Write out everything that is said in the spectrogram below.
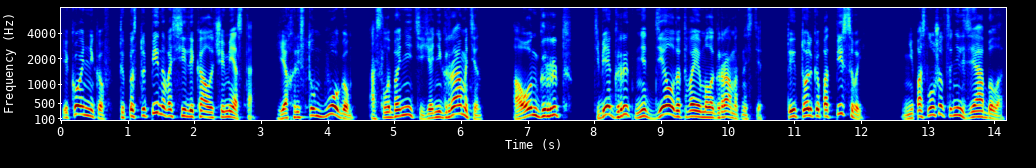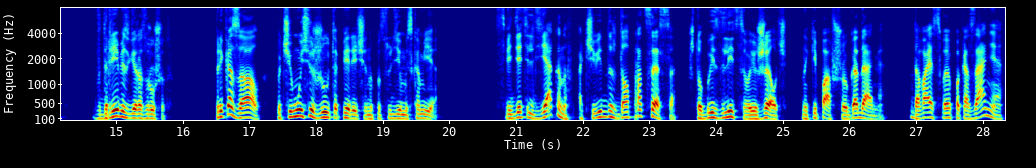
«Иконников, ты поступи на Василия Калыча место. Я Христом Богом, а слабоните, я не грамотен. А он грыт. Тебе, грыт, нет дела до твоей малограмотности. Ты только подписывай. Не послушаться нельзя было. В дребезги разрушат. Приказал, почему сижу топереча на подсудимой скамье. Свидетель Дьяконов, очевидно, ждал процесса, чтобы излить свою желчь, накипавшую годами. Давая свое показание,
